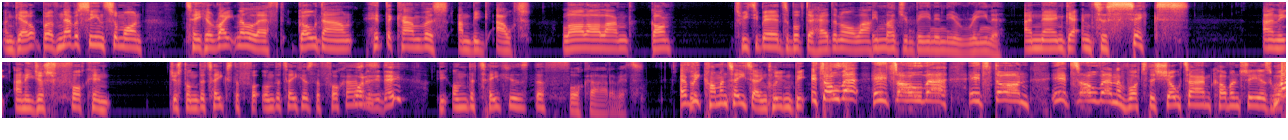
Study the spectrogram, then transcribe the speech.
and get up. But I've never seen someone take a right and a left, go down, hit the canvas, and be out. La La Land, gone. Tweety birds above the head and all that Imagine being in the arena. and then getting to six, and he and he just fucking just undertakes the fu- undertakers the fuck out. What does he do? He undertakes the fuck out of it. Every commentator, including Pete, it's over, it's over, it's done, it's over. And I've watched the Showtime commentary as well.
